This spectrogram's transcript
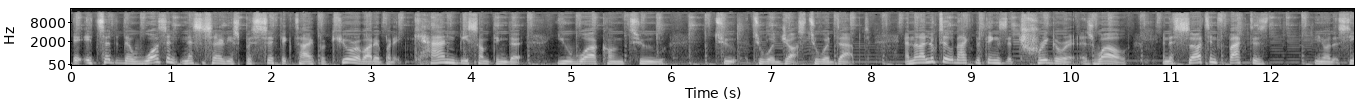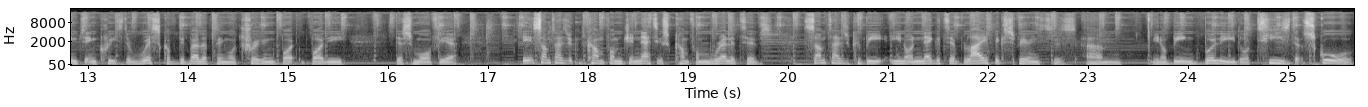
it, said that there wasn't necessarily a specific type of cure about it, but it can be something that you work on to to to adjust, to adapt. And then I looked at like the things that trigger it as well. And there's certain factors, you know, that seem to increase the risk of developing or triggering bo- body dysmorphia. It, sometimes it can come from genetics, come from relatives. Sometimes it could be, you know, negative life experiences, um, you know, being bullied or teased at school,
